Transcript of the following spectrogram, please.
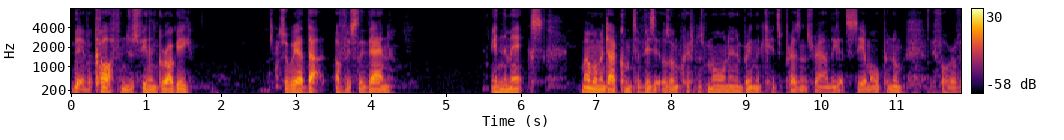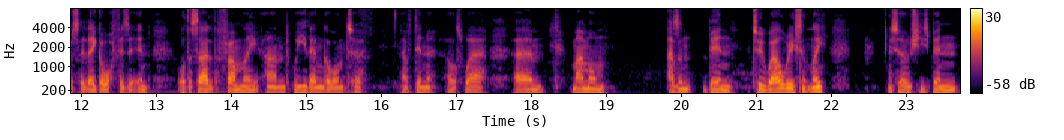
a bit of a cough and just feeling groggy. So we had that obviously then in the mix. My mum and dad come to visit us on Christmas morning and bring the kids presents round. They get to see them open them before obviously they go off visiting other side of the family, and we then go on to have dinner elsewhere. Um, my mum hasn't been too well recently, so she's been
